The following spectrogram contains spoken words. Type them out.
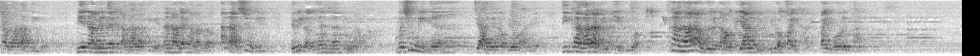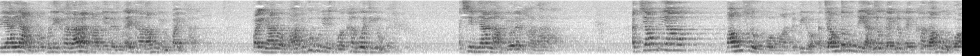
ခံစားတာသိတယ်မြင်တာလည်းပဲခံစားတာသိတယ်နားတာလည်းခံစားတော့အဲ့ဒါရှုရင်တပိတော့အရန်လန်းတူတာမရှုမိပြန်ကြားရင်တော့ပြောပါလေဒီခံစားတာလေးမြင်ပြီးတော့ ခံစားတာဝေဒနာကိုတရားလို့ပြီးတော့ပိုက်ထားပိုက်ဘောလုပ်ထားတရားရလို့မလီခံစားတာငါမြင်တယ်ဆိုအဲ့ခံစားမှုကိုပိုက်ထားပိုက်ထားတော့ဘာတစ်ခုခုနေသူကခံွက်ကြီးလို့ပဲအရှင်များလာပြောတဲ့ခံစားတာအကြောင်းတရားပေါင်းစုံပေါ်မှာတပြီးတော့အကြောင်းတမှုတရားလှုပ်တိုင်းလှုပ်တိုင်းခံစားမှုကိုက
